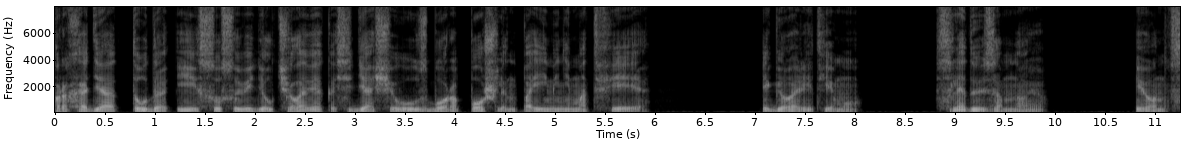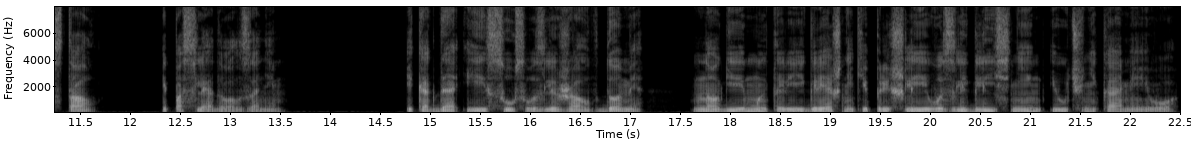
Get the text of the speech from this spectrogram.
Проходя оттуда, Иисус увидел человека, сидящего у сбора пошлин по имени Матфея, и говорит ему «Следуй за мною». И он встал и последовал за ним. И когда Иисус возлежал в доме, многие мытари и грешники пришли и возлегли с ним и учениками его.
